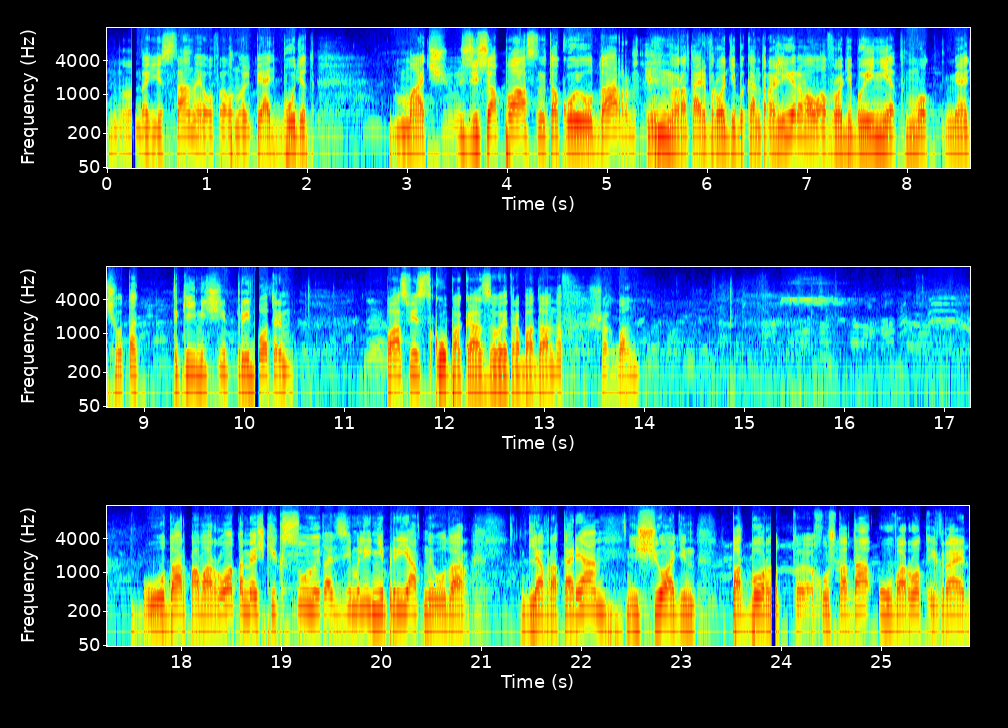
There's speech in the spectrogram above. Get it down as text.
Но Дагестан и ОФЛ 05 будет матч. Здесь опасный такой удар. Вратарь вроде бы контролировал, а вроде бы и нет. Мог мяч. Вот так, такие мячи присмотрим. По свистку показывает Рабаданов Шахбан. Удар по воротам, мяч киксует от земли. Неприятный удар для вратаря. Еще один подбор от Хуштада у ворот играет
